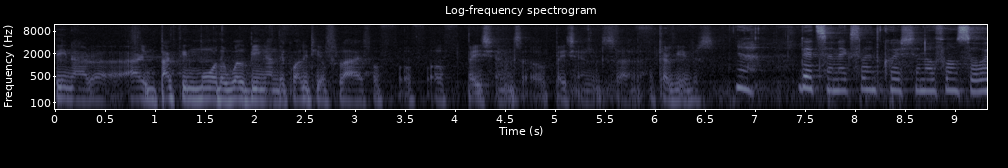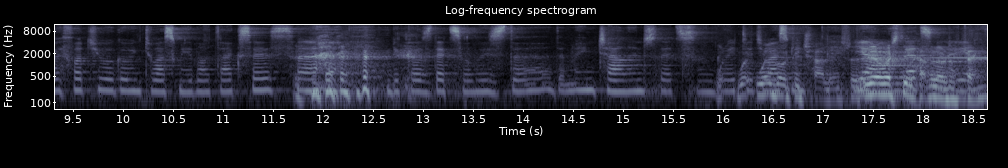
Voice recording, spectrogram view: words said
think are, uh, are impacting more the well-being and the quality of life of, of, of patients, of patients and caregivers? Yeah. That's an excellent question, Alfonso. I thought you were going to ask me about access, uh, because that's always the, the main challenge. That's great we'll, that you we'll ask go me. to challenge, so yeah, we still have a lot of yeah, time.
